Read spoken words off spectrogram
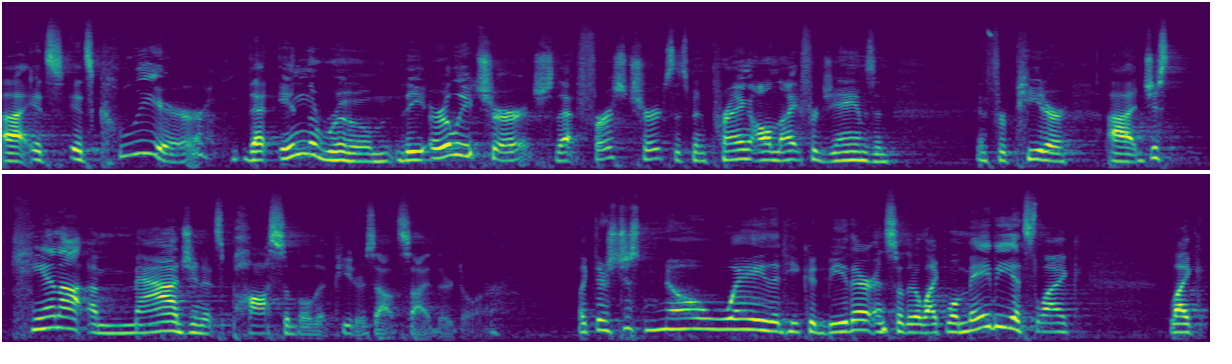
uh, it's, it's clear that in the room, the early church, that first church that's been praying all night for James and, and for Peter, uh, just cannot imagine it's possible that Peter's outside their door. Like there's just no way that he could be there. And so they're like, well, maybe it's like like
